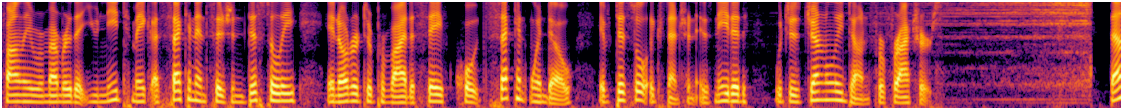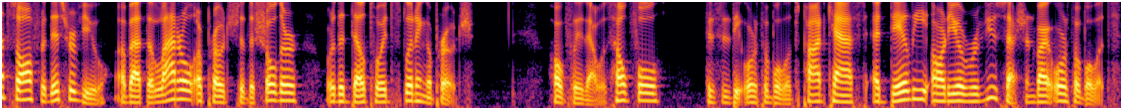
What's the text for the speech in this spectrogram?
Finally, remember that you need to make a second incision distally in order to provide a safe, quote, second window if distal extension is needed, which is generally done for fractures. That's all for this review about the lateral approach to the shoulder or the deltoid splitting approach. Hopefully that was helpful. This is the OrthoBullets podcast, a daily audio review session by OrthoBullets,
